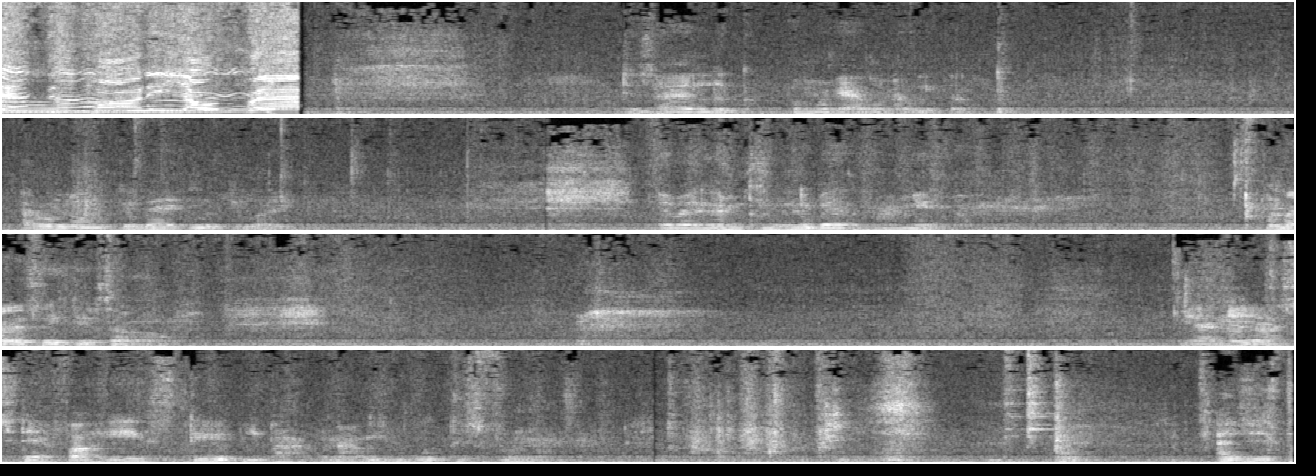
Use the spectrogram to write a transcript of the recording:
set this party off right. Just how it look. Oh my god, when I wake up. I don't know what the back look like. Alright, let me clean the back of my neck. I'm about to take this off. Yeah, I know y'all see that forehead still be popping out even with this front. I just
